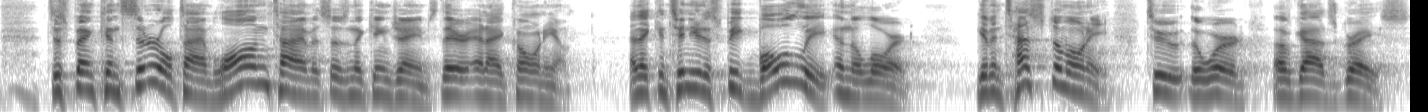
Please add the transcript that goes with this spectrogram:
to spend considerable time, long time, it says in the King James, there in Iconium. And they continue to speak boldly in the Lord, giving testimony to the word of God's grace.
